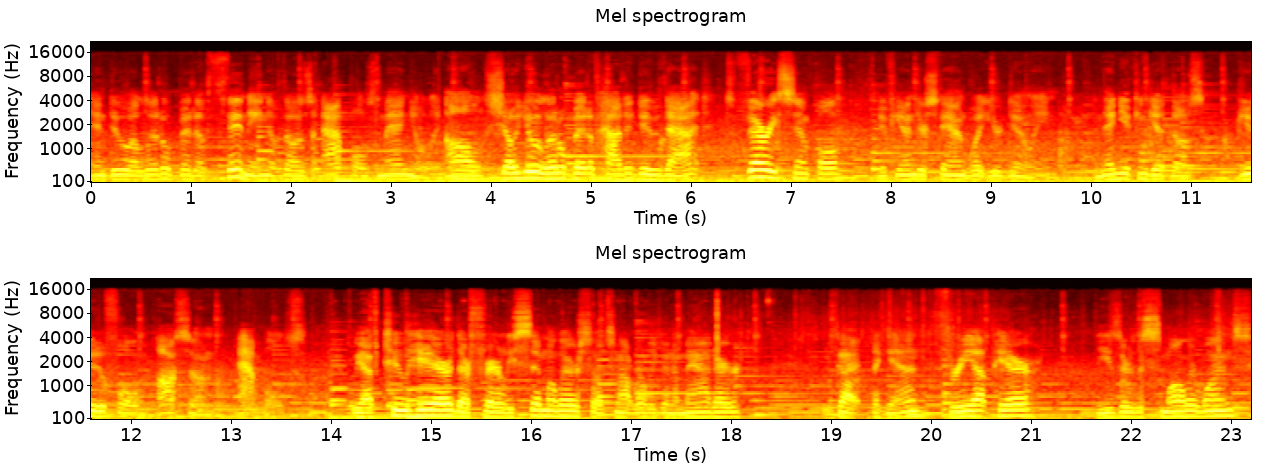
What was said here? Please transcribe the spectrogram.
and do a little bit of thinning of those apples manually. I'll show you a little bit of how to do that. It's very simple if you understand what you're doing. And then you can get those beautiful, awesome apples. We have two here. They're fairly similar, so it's not really going to matter. We've got, again, three up here. These are the smaller ones.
